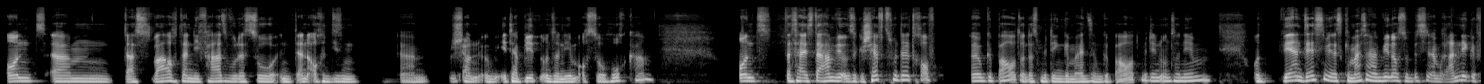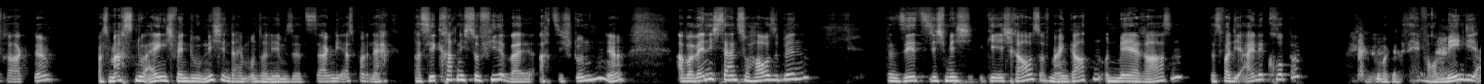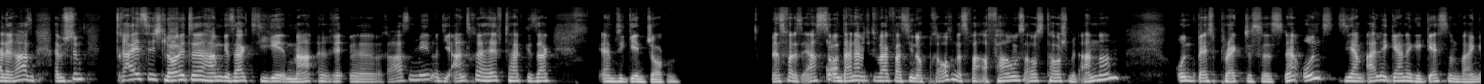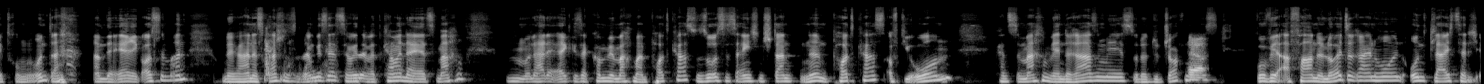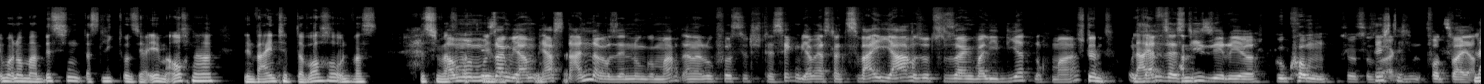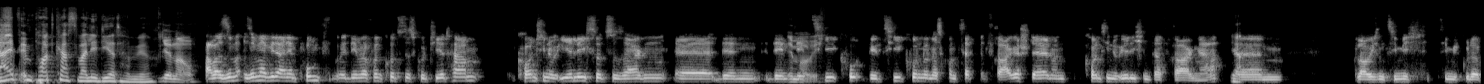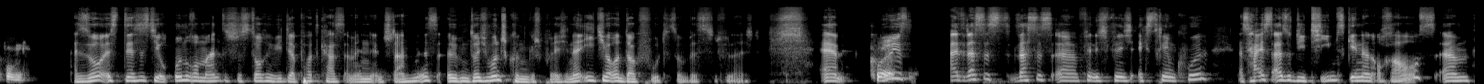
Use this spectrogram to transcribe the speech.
Und ähm, das war auch dann die Phase, wo das so in, dann auch in diesem ähm, schon irgendwie etablierten Unternehmen auch so hochkam. Und das heißt, da haben wir unser Geschäftsmodell drauf äh, gebaut und das mit denen gemeinsam gebaut, mit den Unternehmen. Und währenddessen wir das gemacht haben, haben wir noch so ein bisschen am Rande gefragt, ne? Was machst du eigentlich, wenn du nicht in deinem Unternehmen sitzt? Sagen die erstmal, na, passiert gerade nicht so viel, weil 80 Stunden, ja. Aber wenn ich dann zu Hause bin, dann setze ich mich, gehe ich raus auf meinen Garten und mähe Rasen. Das war die eine Gruppe. Ich habe immer gedacht, hey, warum mähen die alle Rasen? Also bestimmt 30 Leute haben gesagt, sie gehen Ma äh, Rasen mähen und die andere Hälfte hat gesagt, ähm, sie gehen joggen. Das war das Erste. Und dann habe ich gefragt, was sie noch brauchen. Das war Erfahrungsaustausch mit anderen und Best Practices. Ne? Und sie haben alle gerne gegessen und Wein getrunken. Und dann haben der Erik Osselmann und der Johannes Raschen zusammengesetzt und gesagt, was kann man da jetzt machen? Und dann hat der Erik gesagt, komm, wir machen mal einen Podcast. Und so ist es eigentlich entstanden. Ne? Ein Podcast auf die Ohren kannst du machen, während du Rasen mähst oder du joggen ja. Wo wir erfahrene Leute reinholen und gleichzeitig immer noch mal ein bisschen, das liegt uns ja eben auch nah, den Weintipp der Woche und was Bisschen was Aber man muss sagen, wir haben erst eine andere Sendung gemacht, Analog First Digital Second. Die haben erst nach zwei Jahre sozusagen validiert nochmal. Stimmt. Und Live dann ist erst die Serie gekommen, sozusagen, Richtig. vor zwei Jahren. Live im Podcast validiert haben wir. Genau. Aber sind, sind wir wieder an dem Punkt, den wir vorhin kurz diskutiert haben, kontinuierlich sozusagen äh, den, den, den, Ziel, den, Zielkunden und das Konzept in Frage stellen und kontinuierlich hinterfragen. Ja, ja. Ähm, glaube ich, ein ziemlich, ziemlich guter Punkt. Also so ist, das ist die unromantische Story, wie der Podcast am Ende entstanden ist, eben durch Wunschkundengespräche, ne? Eat your own dog food, so ein bisschen vielleicht. Ähm, cool. Julius, Also das ist, das ist, äh, finde ich, finde ich extrem cool. Das heißt also, die Teams gehen dann auch raus. Ähm,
